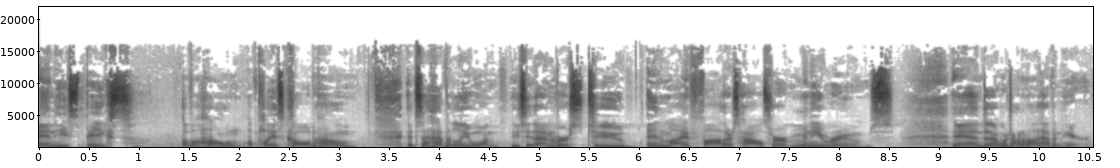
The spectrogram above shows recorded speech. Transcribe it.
And he speaks of a home, a place called home. It's a heavenly one. You see that in verse 2 In my Father's house are many rooms. And uh, we're talking about heaven here.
